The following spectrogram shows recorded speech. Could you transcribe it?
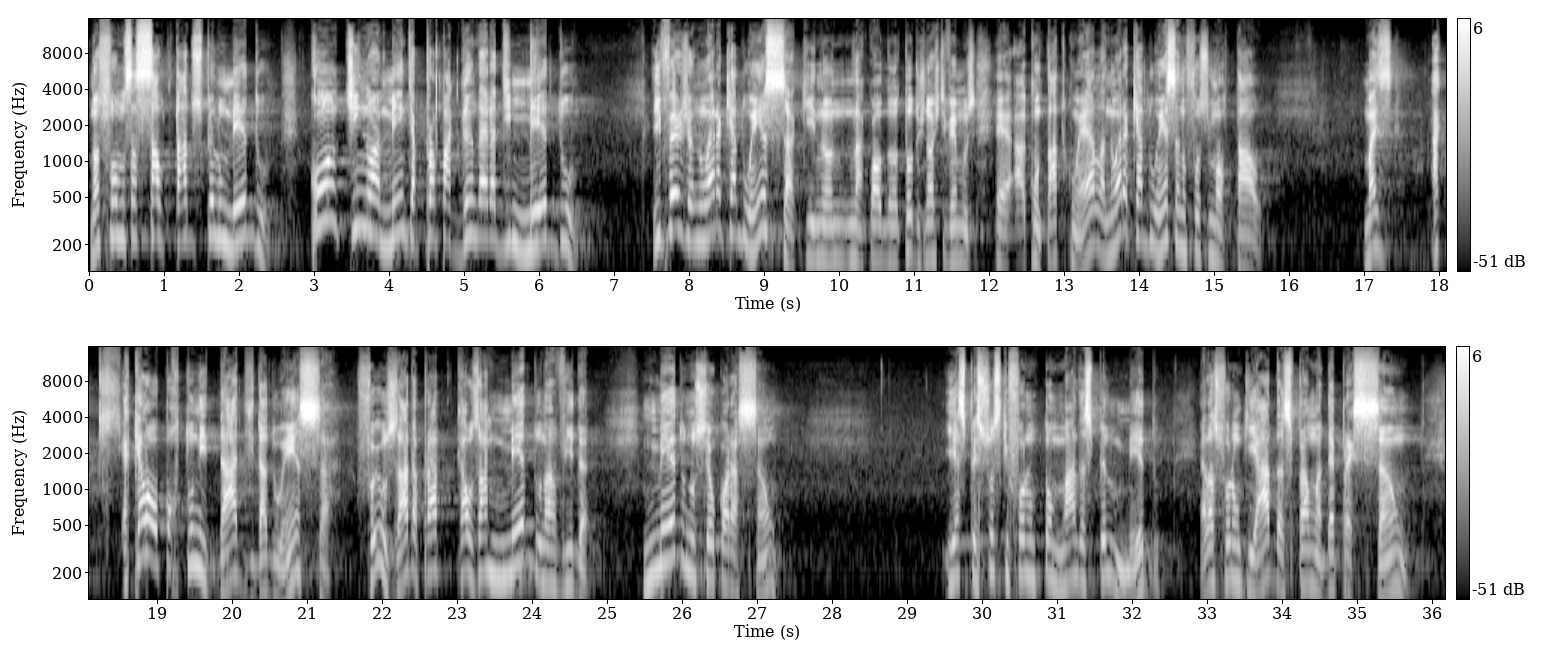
Nós fomos assaltados pelo medo. Continuamente a propaganda era de medo. E veja, não era que a doença que no, na qual todos nós tivemos é, contato com ela, não era que a doença não fosse mortal, mas a, aquela oportunidade da doença foi usada para causar medo na vida, medo no seu coração. E as pessoas que foram tomadas pelo medo, elas foram guiadas para uma depressão,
